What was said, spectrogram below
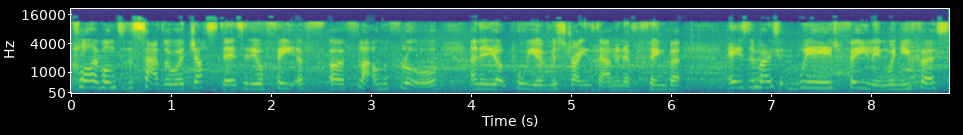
climb onto the saddle adjust it so your feet are, are flat on the floor and then you like, pull your restraints down and everything but it is the most weird feeling when you first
